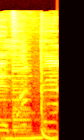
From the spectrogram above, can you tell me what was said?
it.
